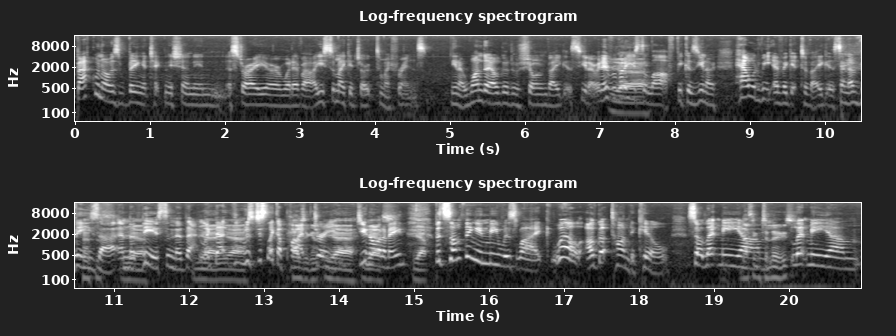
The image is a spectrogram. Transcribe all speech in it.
back when I was being a technician in Australia or whatever, I used to make a joke to my friends. You know, one day I'll go to a show in Vegas, you know, and everybody used to laugh because, you know, how would we ever get to Vegas and a visa and Yeah. the this and the that? Yeah, like that yeah. it was just like a pipe gonna- dream. yeah, Do you know what I mean? yeah. But something in me was like, well, I've got time to kill, so let me um, Nothing to lose. Let me um,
